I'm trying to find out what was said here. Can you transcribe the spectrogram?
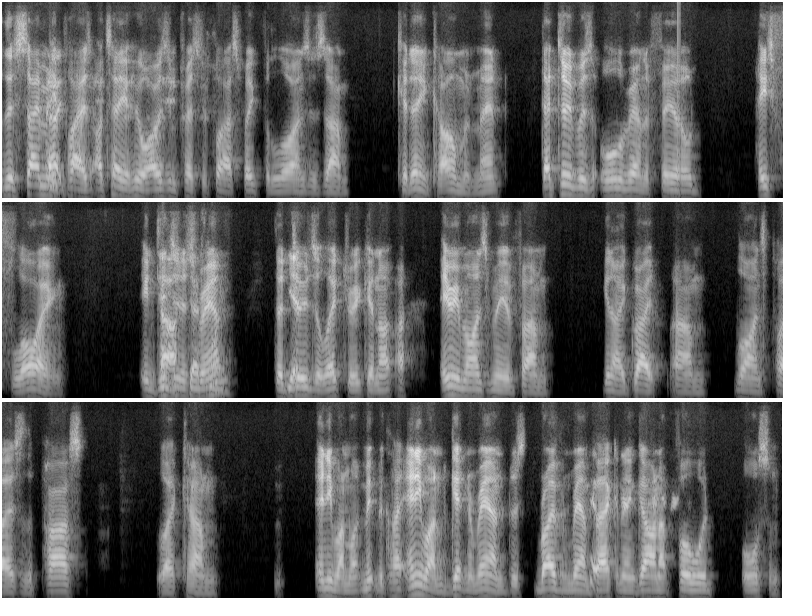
there's so many players. I'll tell you who I was impressed with last week for the Lions is um, Keidean Coleman. Man, that dude was all around the field. He's flying. Indigenous oh, round, the yep. dude's electric, and I, I, he reminds me of um, you know, great um, Lions players of the past like um, anyone like Mick McLean, anyone getting around, just roving around yeah. back and then going up forward, awesome.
